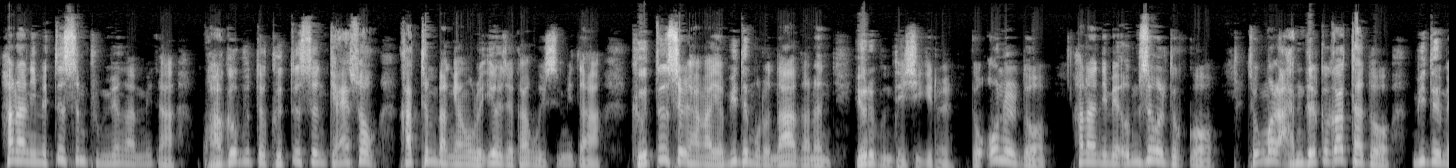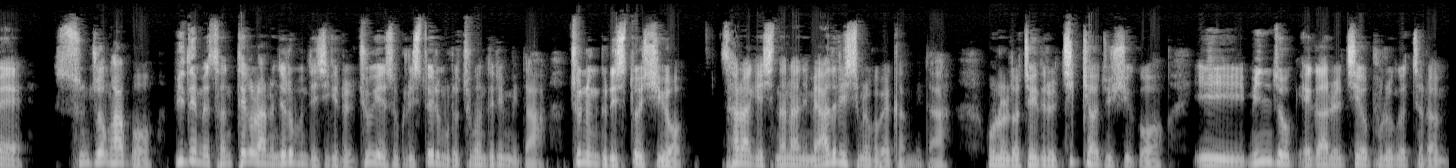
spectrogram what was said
하나님의 뜻은 분명합니다. 과거부터 그 뜻은 계속 같은 방향으로 이어져 가고 있습니다. 그 뜻을 향하여 믿음으로 나아가는 여러분 되시기를 또 오늘도 하나님의 음성을 듣고 정말 안 될 것 같아도 믿음에 순종하고 믿음의 선택을 하는 여러분 되시기를 주 예수 그리스도 이름으로 축원드립니다. 주는 그리스도시요 살아계신 하나님의 아들이심을 고백합니다. 오늘도 저희들을 지켜주시고 이 민족 애가를 지어 부른 것처럼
